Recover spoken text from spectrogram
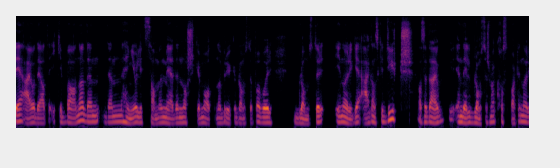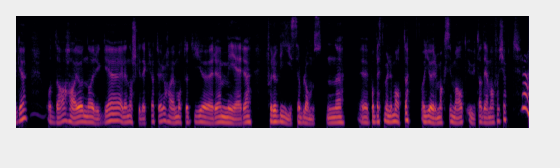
det er jo det at ikebana den, den henger jo litt sammen med den norske måten å bruke blomster på, hvor blomster i Norge er ganske dyrt. Altså det er jo en del blomster som er kostbart i Norge, og da har jo Norge, eller norske dekoratører, har jo måttet gjøre mer for å vise blomstene eh, på best mulig måte, og gjøre maksimalt ut av det man får kjøpt. Ja.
